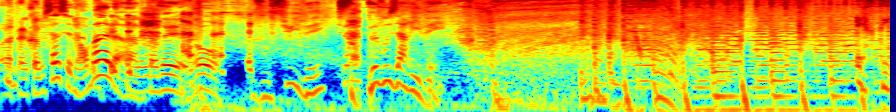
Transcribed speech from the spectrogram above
on l'appelle comme ça, c'est normal. Attendez, oh. Vous suivez, ça peut vous arriver. RTL.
